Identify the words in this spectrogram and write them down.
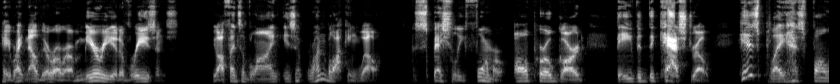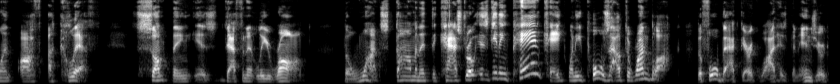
Hey, right now there are a myriad of reasons. The offensive line isn't run blocking well, especially former All Pro guard David DeCastro. His play has fallen off a cliff. something is definitely wrong. The once dominant DeCastro is getting pancaked when he pulls out the run block. The fullback, Derek Watt, has been injured,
